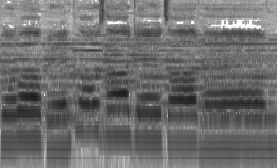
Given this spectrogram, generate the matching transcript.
to open, close the gates of heaven.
